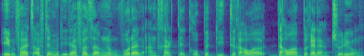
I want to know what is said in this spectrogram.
Ebenfalls auf der Mitgliederversammlung wurde ein Antrag der Gruppe Die Dauer, Dauerbrenner Entschuldigung,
